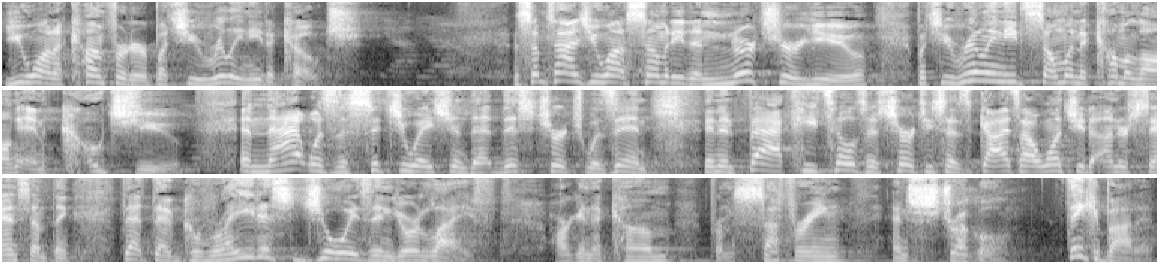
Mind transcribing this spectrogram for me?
you want a comforter, but you really need a coach. Sometimes you want somebody to nurture you, but you really need someone to come along and coach you. And that was the situation that this church was in. And in fact, he tells his church, he says, guys, I want you to understand something, that the greatest joys in your life are going to come from suffering and struggle. Think about it.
